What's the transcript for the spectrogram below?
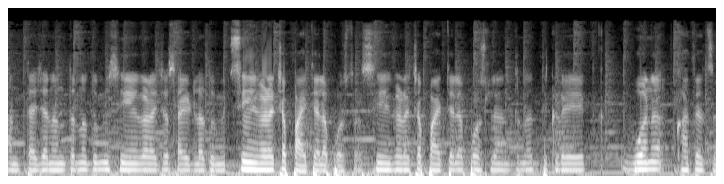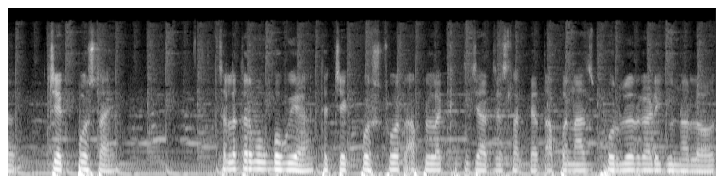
आणि त्याच्यानंतर ना तुम्ही सिंहगडाच्या साईडला तुम्ही सिंहगडाच्या पायथ्याला पोहोचता. सिंहगडाच्या पायथ्याला पोहोचल्यानंतर ना तिकडे एक वन खात्याचं चेकपोस्ट आहे. चला तर मग बघूया त्या चेकपोस्टवर आपल्याला किती चार्जेस लागतात. आपण आज फोर व्हीलर गाडी घेऊन आलो आहोत.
